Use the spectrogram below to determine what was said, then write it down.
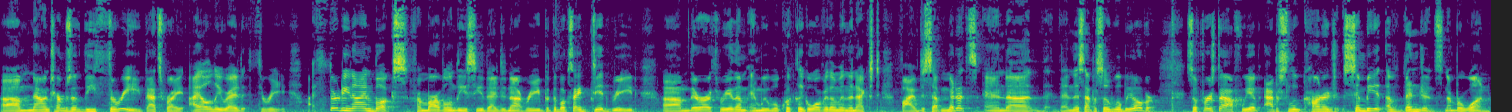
Um, now, in terms of the three, that's right, I only read three. 39 books from Marvel and DC that I did not read, but the books I did read, um, there are three of them, and we will quickly go over them in the next five to seven minutes, and uh, th- then this episode will be over. So, first off, we have Absolute Carnage Symbiote of Vengeance, number one,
